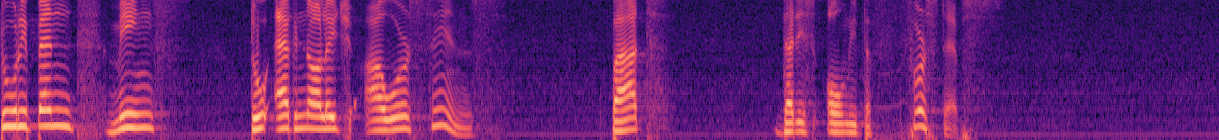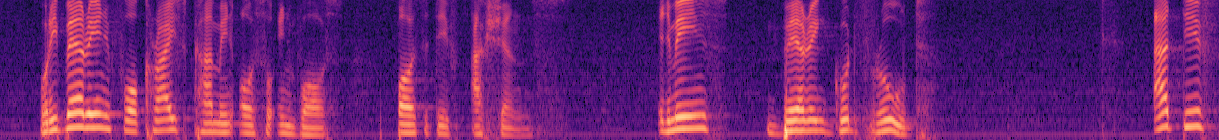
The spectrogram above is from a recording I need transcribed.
To repent means to acknowledge our sins. But that is only the first steps. Preparing for Christ's coming also involves positive actions. It means bearing good fruit. Active,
